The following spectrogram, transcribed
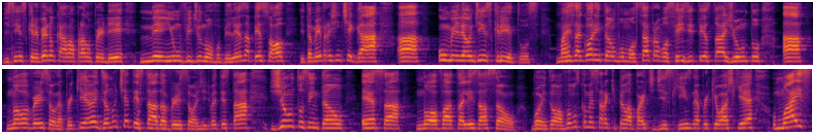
de se inscrever no canal pra não perder nenhum vídeo novo, beleza pessoal? E também pra gente chegar a um milhão de inscritos Mas agora então vou mostrar pra vocês e testar junto a nova versão, né? Porque antes eu não tinha testado a versão, a gente vai testar juntos então essa nova atualização Bom, então ó, vamos começar aqui pela parte de skins, né? Porque eu acho que é o mais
